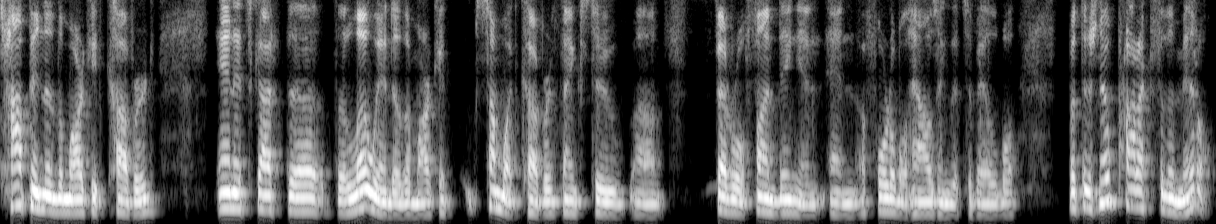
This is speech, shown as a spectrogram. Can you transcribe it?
top end of the market covered, and it's got the, the low end of the market somewhat covered thanks to uh, federal funding and, and affordable housing that's available. But there's no product for the middle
